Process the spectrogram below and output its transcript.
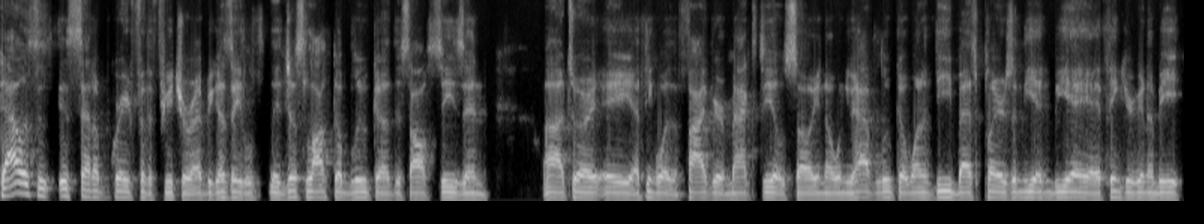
Dallas is, is set up great for the future, right? Because they they just locked up Luka this off season uh, to a, a I think was a five year max deal. So you know when you have Luka, one of the best players in the NBA, I think you're going to be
